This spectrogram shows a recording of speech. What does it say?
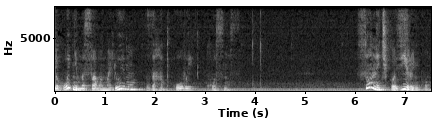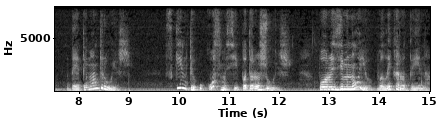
Сьогодні ми з вами малюємо загадковий космос. Сонечко, зіронько, де ти мандруєш? З ким ти у космосі подорожуєш? Поруч зі мною велика родина,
